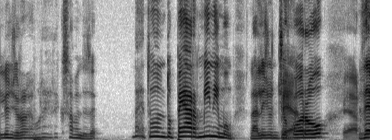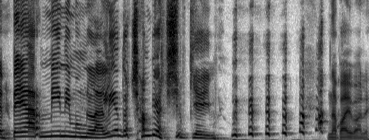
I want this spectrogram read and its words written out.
λίγο καιρό, λέει, ωραία, ρέξαμε τις. ε». Ναι, το είναι το bare minimum. Λαλεί τον Bare. Τζοπορό, Bare the minimum. bare minimum, λαλεί είναι το championship game. Να πάει βάλε.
